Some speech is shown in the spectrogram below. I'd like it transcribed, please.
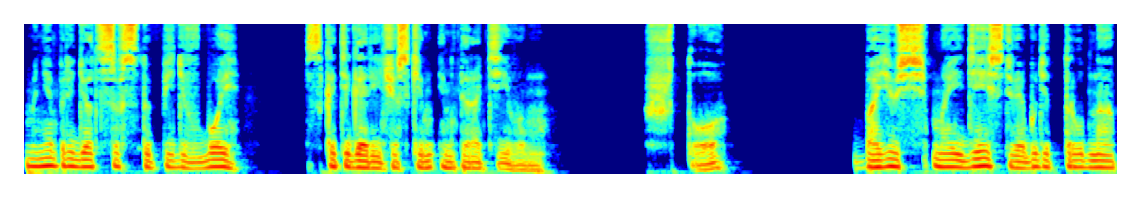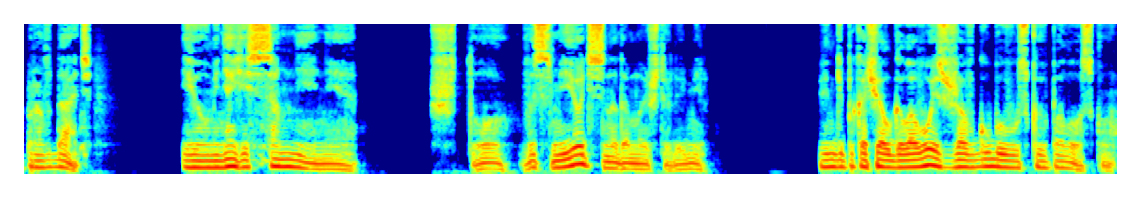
Мне придется вступить в бой с категорическим императивом. Что? Боюсь, мои действия будет трудно оправдать. И у меня есть сомнения. Что? Вы смеетесь надо мной, что ли, Эмиль? Винги покачал головой, сжав губы в узкую полоску.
